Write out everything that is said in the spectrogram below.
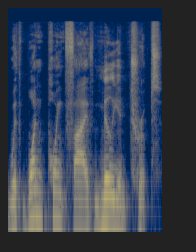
with 1.5 million troops.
